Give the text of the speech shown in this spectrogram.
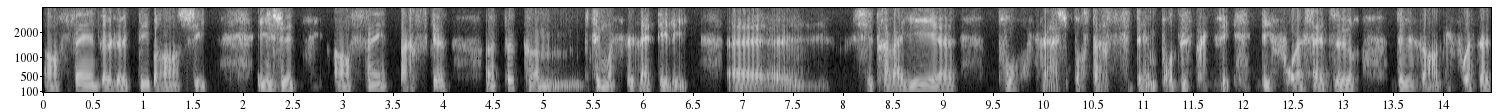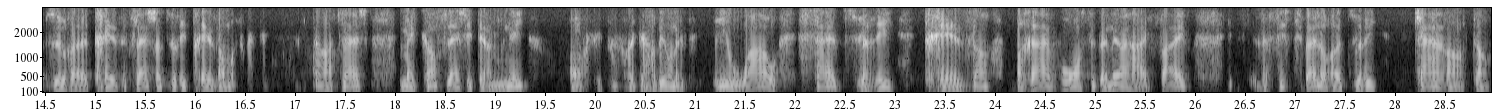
enfin, de le débrancher. Et je dis enfin parce que, un peu comme, tu sais, moi, c'était de la télé. Euh, j'ai travaillé euh, pour Flash, pour Star System, pour distribuer. Des fois, ça dure deux ans. Des fois, ça dure euh, 13. Flash a duré 13 ans. Je 8 ans en Flash. Mais quand Flash est terminé, on s'est tous regardé. On a dit, et eh, wow, ça a duré 13 ans. Bravo, on s'est donné un high five. Le festival aura duré 40 ans.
